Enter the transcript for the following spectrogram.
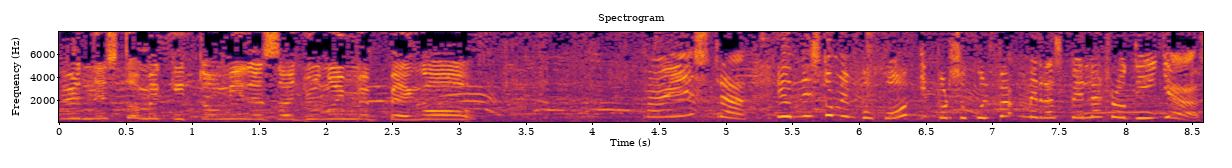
Ernesto me quitó mi desayuno y me pegó. Maestra, Ernesto me empujó y por su culpa me raspé las rodillas.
